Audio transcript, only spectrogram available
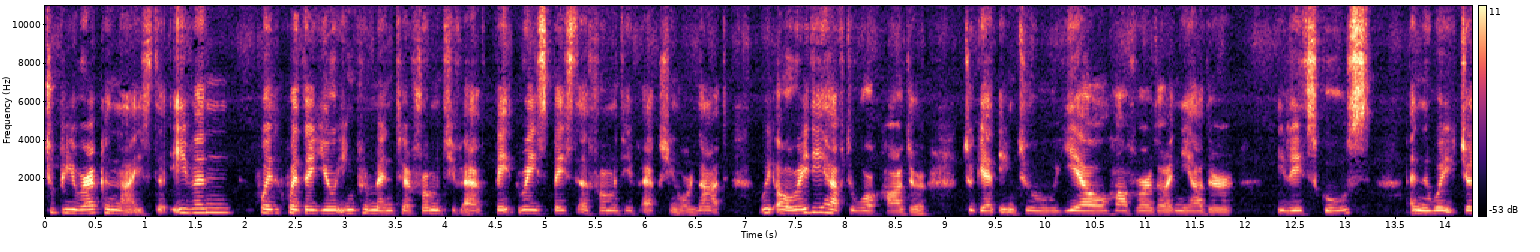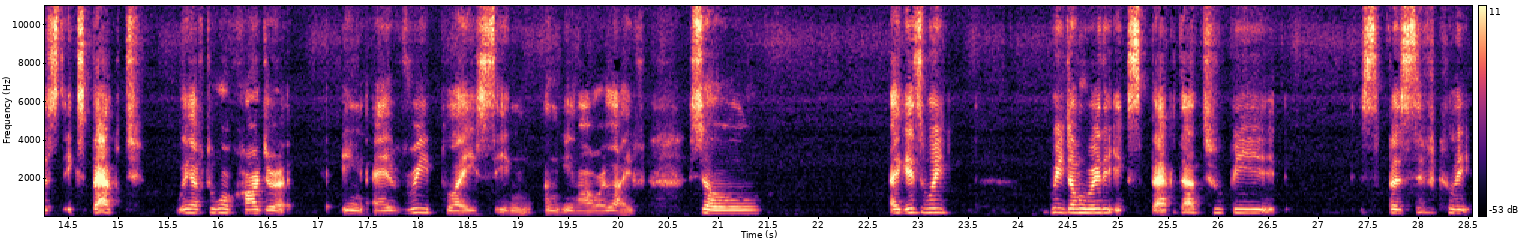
to be recognized, even whether you implement affirmative race-based affirmative action or not. We already have to work harder to get into Yale, Harvard, or any other elite schools, and we just expect we have to work harder in every place in in our life. So I guess we we don't really expect that to be specifically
